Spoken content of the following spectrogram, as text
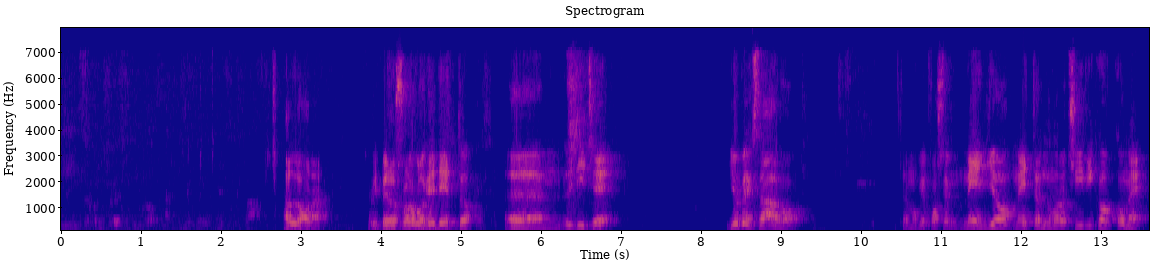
indirizzo con cielo civico a cui deve person class. Allora, ripeto solo quello che hai detto, eh, lui dice, io pensavo diciamo, che fosse meglio mettere il numero civico come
